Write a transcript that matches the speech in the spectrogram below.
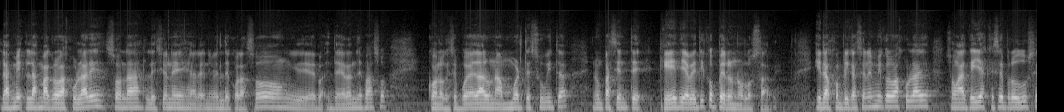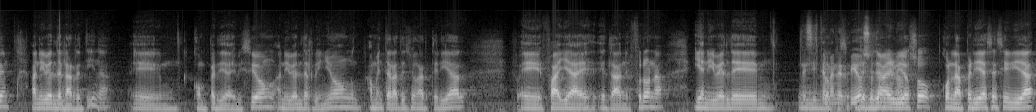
Las, macrovasculares son las lesiones a nivel de corazón y de, de, grandes vasos, con lo que se puede dar una muerte súbita en un paciente que es diabético pero no lo sabe. Y las complicaciones microvasculares son aquellas que se producen a nivel de la retina, eh, con pérdida de visión, a nivel del riñón, aumenta la tensión arterial, eh, falla es, la nefrona y a nivel de, del sistema nervioso, sistema nervioso con la pérdida de sensibilidad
